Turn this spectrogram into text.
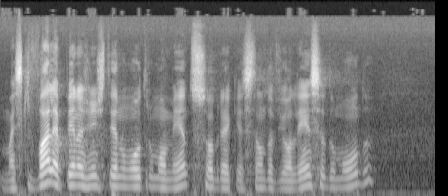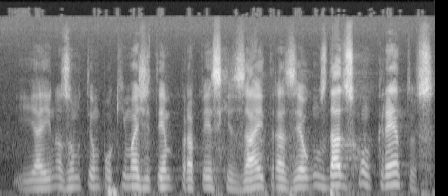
mas que vale a pena a gente ter num outro momento sobre a questão da violência do mundo. E aí nós vamos ter um pouquinho mais de tempo para pesquisar e trazer alguns dados concretos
